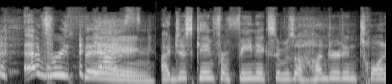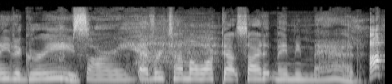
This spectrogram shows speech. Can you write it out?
Everything. I just came from Phoenix. It was 120 degrees. Sorry. Every time I walked outside, it made me mad.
